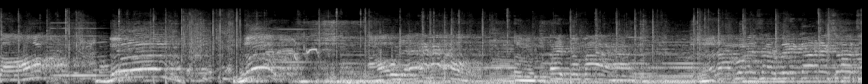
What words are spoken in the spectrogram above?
สองหนึ่งเลยเอาแล้ว ตื่นเต้นมากๆครับแล้วทางบริษัทเวก้าในช่วงจ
